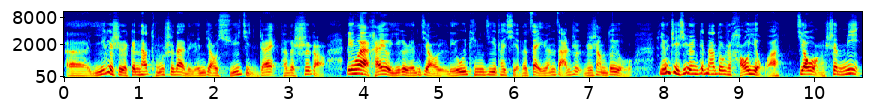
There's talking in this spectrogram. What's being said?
呃，一个是跟他同时代的人叫徐锦斋，他的诗稿；另外还有一个人叫刘廷基，他写的《在园杂志》，这上面都有。因为这些人跟他都是好友啊，交往甚密，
